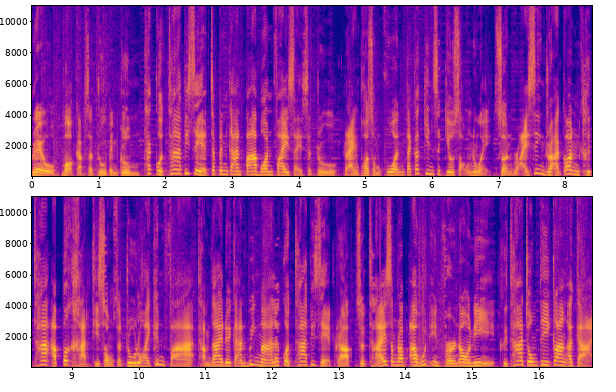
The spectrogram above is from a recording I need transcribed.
เร็ว เหมาะกับศัตรูเป็นกลุ่ม ถ้ากดท่าพิเศษจะเป็นการปาบอลไฟใส่ศัตรู แรงพอสมควรแต่ก็กินสกิล 2 หน่วย ส่วน Rising Dragon คือท่า Upper Cut ที่ส่งศัตรูลอยขึ้นฟ้าทำได้โดยการวิ่งมาแล้วกดท่าพิเศษครับ สุดท้ายสำหรับอาวุธ Infernal นี่ คือท่าโจมตีกลางอากาศ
